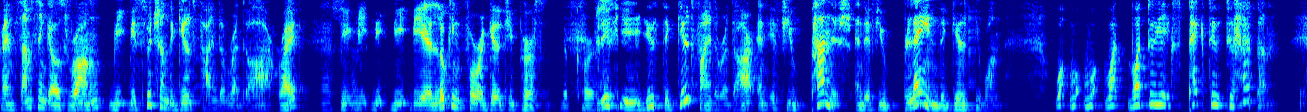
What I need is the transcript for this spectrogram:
when something goes wrong, we, we switch on the guilt finder radar, right? Yes. We, we, we, we are looking for a guilty person. Of course. But if you use the guilt finder radar and if you punish and if you blame the guilty one, what, what, what, what do you expect to, to happen? Yeah.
